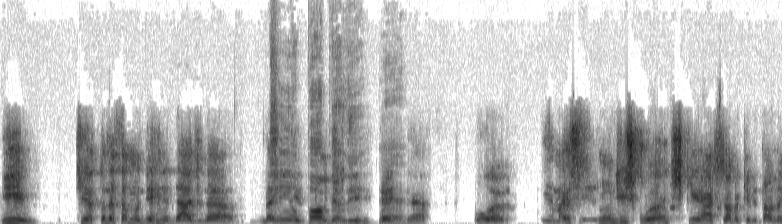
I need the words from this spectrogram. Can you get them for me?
e tinha toda essa modernidade da, da tinha o pop ali, tem, é. né? Pô, e, mas num disco antes, quem achava que ele estava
